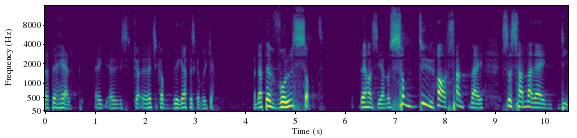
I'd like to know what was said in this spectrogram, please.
dette er helt jeg, jeg, skal, jeg, vet ikke hva begrepet jeg skal bruke. Men dette er voldsomt, det han sier. Nå som du har sendt meg, så sender jeg de.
